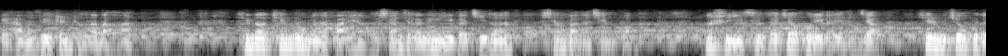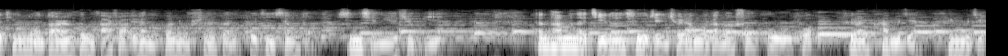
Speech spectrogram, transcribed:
给他们最真诚的答案。听到听众们的反应，我想起了另一个极端相反的情况。那是一次在教会里的演讲。进入教会的听众当然跟杂耍院的观众身份不尽相同，心情也迥异。但他们的极端肃静却让我感到手足无措。虽然看不见、听不见，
